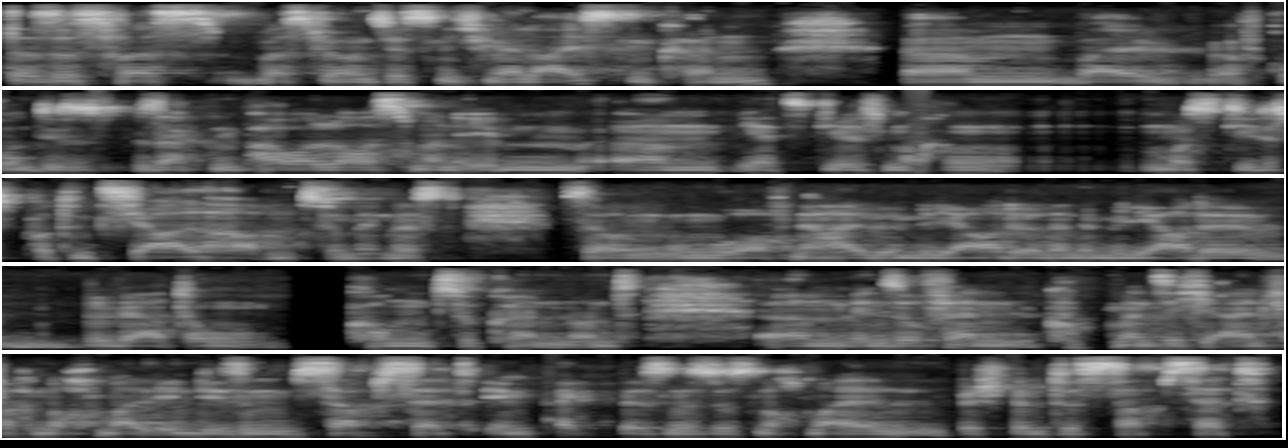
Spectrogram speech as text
das ist was, was wir uns jetzt nicht mehr leisten können, ähm, weil aufgrund dieses besagten Power Laws man eben ähm, jetzt Deals machen muss, die das Potenzial haben zumindest, sagen, irgendwo auf eine halbe Milliarde oder eine Milliarde Bewertung kommen zu können. Und ähm, insofern guckt man sich einfach nochmal in diesem Subset Impact Businesses nochmal ein bestimmtes Subset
